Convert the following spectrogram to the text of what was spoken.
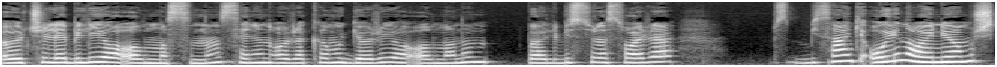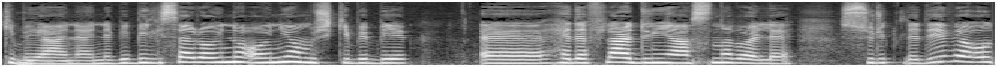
ölçülebiliyor olmasının senin o rakamı görüyor olmanın böyle bir süre sonra bir sanki oyun oynuyormuş gibi yani hani bir bilgisayar oyunu oynuyormuş gibi bir e, hedefler dünyasına böyle sürüklediği ve o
